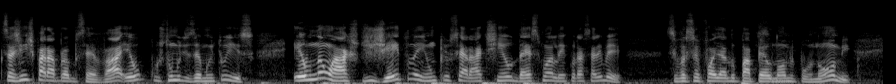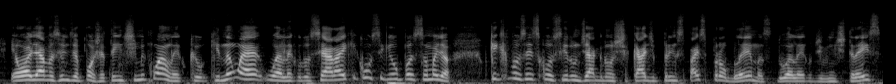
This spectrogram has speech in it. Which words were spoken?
que, se a gente parar para observar, eu costumo dizer muito isso. Eu não acho de jeito nenhum que o Ceará tinha o décimo elenco da Série B. Se você for olhar do papel nome por nome, eu olhava assim e dizia, poxa, tem time com elenco que, que não é o elenco do Ceará e que conseguiu uma posição melhor. O que, que vocês conseguiram diagnosticar de principais problemas do elenco de 23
